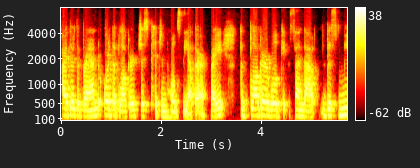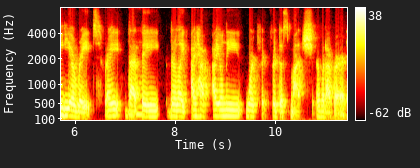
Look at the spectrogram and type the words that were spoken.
either the brand or the blogger just pigeonholes the other right the blogger will get, send out this media rate right that mm-hmm. they they're like i have i only work for, for this much or whatever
